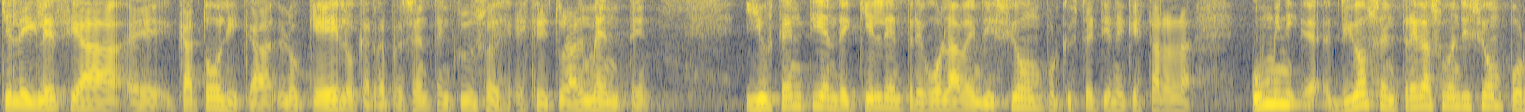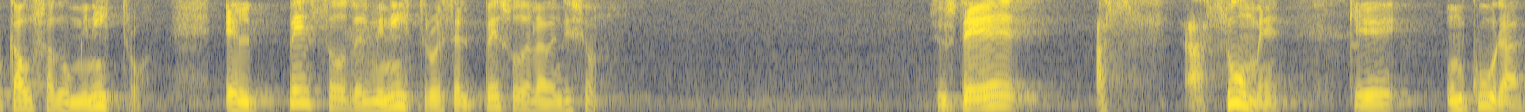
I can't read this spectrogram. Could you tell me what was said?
que la iglesia eh, católica, lo que es, lo que representa incluso escrituralmente, y usted entiende quién le entregó la bendición, porque usted tiene que estar a la... Eh, Dios entrega su bendición por causa de un ministro. El peso del ministro es el peso de la bendición. Si usted asume que un cura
